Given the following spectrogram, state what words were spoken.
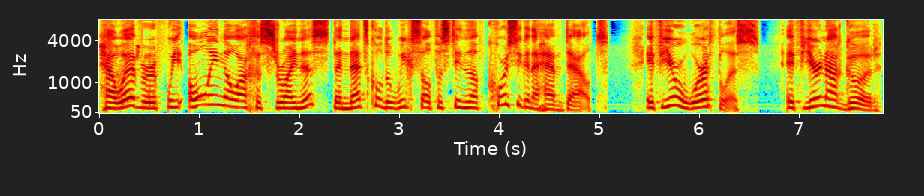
However, if we only know our chesroinus, then that's called a weak self-esteem. And of course, you're going to have doubt. If you're worthless, if you're not good,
